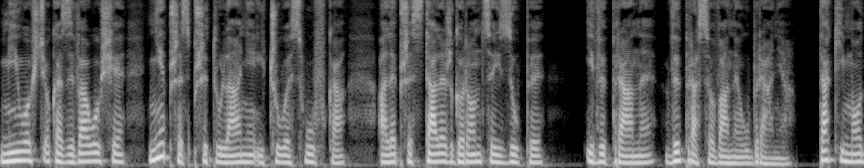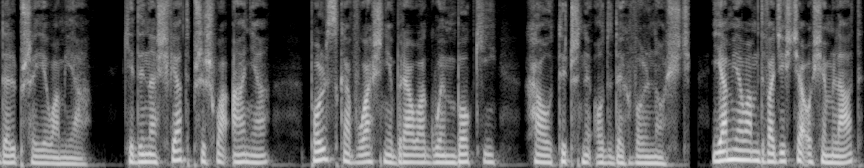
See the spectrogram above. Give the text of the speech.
Miłość okazywało się nie przez przytulanie i czułe słówka, ale przez talerz gorącej zupy i wyprane, wyprasowane ubrania. Taki model przejęłam ja. Kiedy na świat przyszła Ania, Polska właśnie brała głęboki, chaotyczny oddech wolności. Ja miałam 28 lat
